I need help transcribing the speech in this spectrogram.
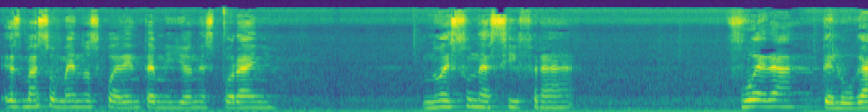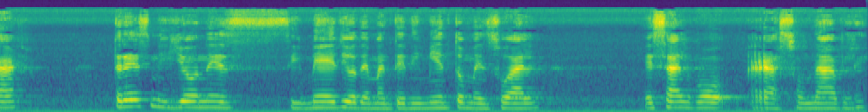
es más o menos 40 millones por año. No es una cifra fuera de lugar. 3 millones y medio de mantenimiento mensual es algo razonable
